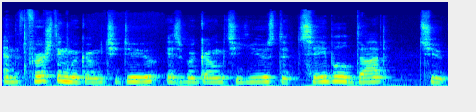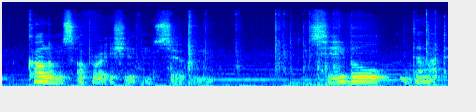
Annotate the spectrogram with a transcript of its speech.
and the first thing we're going to do is we're going to use the table dot to columns operation. So table dot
